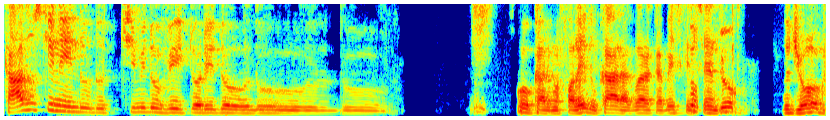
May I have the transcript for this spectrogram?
casos que nem do, do time do Victor e do. do, do... Ô, oh, cara, eu falei do cara agora, acabei esquecendo do Diogo,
